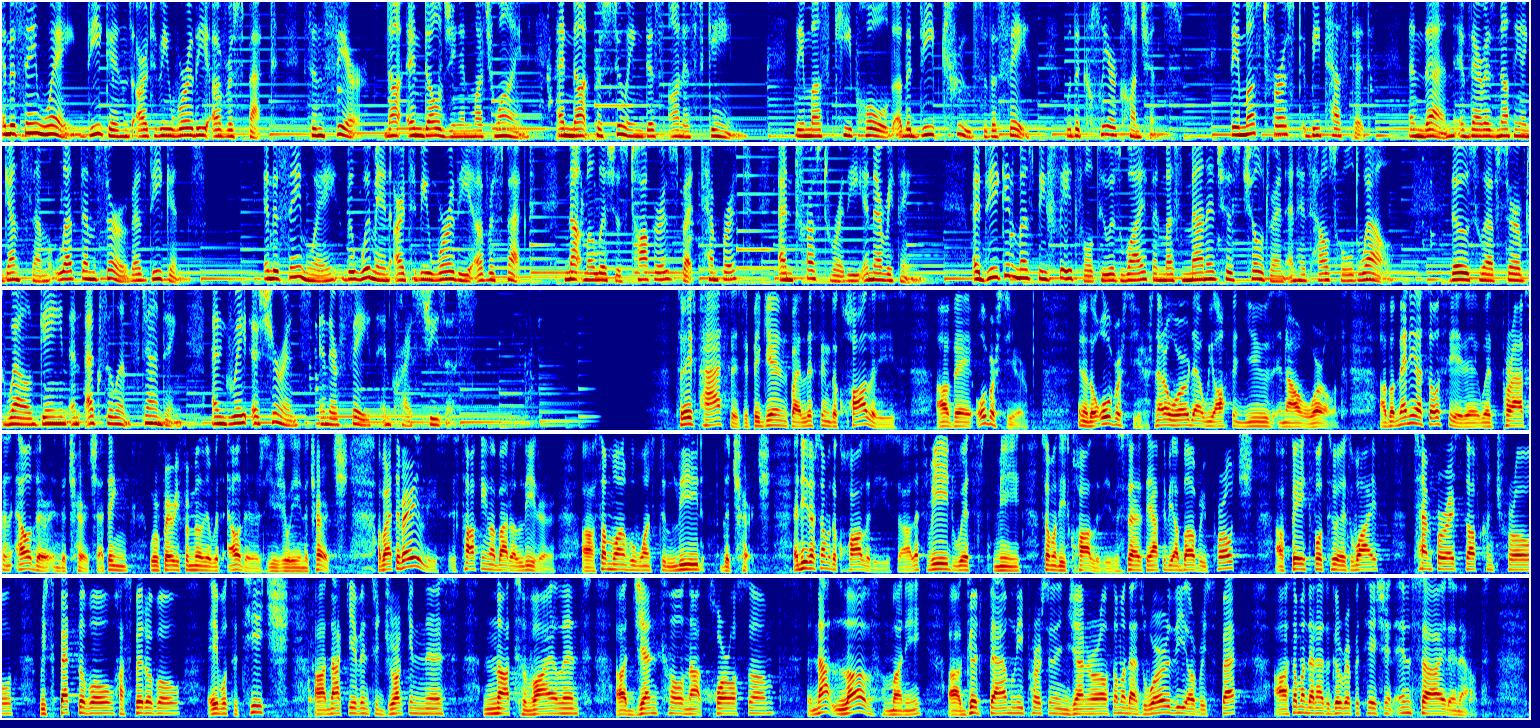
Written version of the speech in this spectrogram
In the same way, deacons are to be worthy of respect, sincere, not indulging in much wine, and not pursuing dishonest gain. They must keep hold of the deep truths of the faith with a clear conscience. They must first be tested, and then, if there is nothing against them, let them serve as deacons. In the same way, the women are to be worthy of respect, not malicious talkers, but temperate and trustworthy in everything. A deacon must be faithful to his wife and must manage his children and his household well. Those who have served well gain an excellent standing and great assurance in their faith in Christ Jesus. Today's passage it begins by listing the qualities of a overseer you know, the overseer is not a word that we often use in our world, uh, but many associate it with perhaps an elder in the church. I think we're very familiar with elders usually in the church. Uh, but at the very least, it's talking about a leader, uh, someone who wants to lead the church. And these are some of the qualities. Uh, let's read with me some of these qualities. It says they have to be above reproach, uh, faithful to his wife, temperate, self controlled, respectable, hospitable, able to teach, uh, not given to drunkenness, not violent, uh, gentle, not quarrelsome, not love money, a good family person in general, someone that's worthy of respect, uh, someone that has a good reputation inside and out.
